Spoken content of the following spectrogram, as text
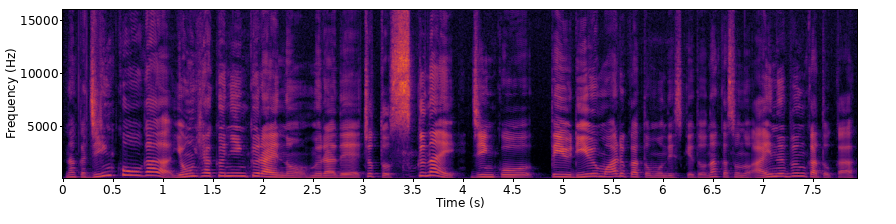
なんか人口が400人くらいの村でちょっと少ない人口っていう理由もあるかと思うんですけどなんかそのアイヌ文化とか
